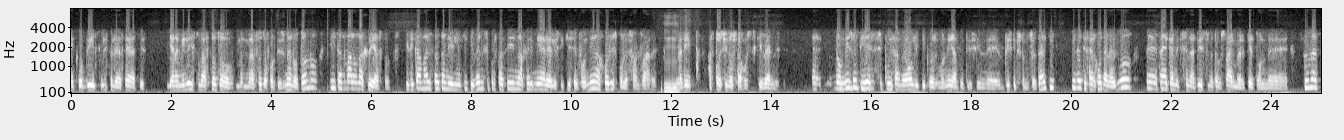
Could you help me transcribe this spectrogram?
εκπομπή υψηλής τηλεθέασης για να μιλήσει με αυτό, το, με αυτό το φορτισμένο τόνο ήταν μάλλον αχρίαστο. Ειδικά μάλιστα όταν η ελληνική κυβέρνηση προσπαθεί να φέρει μια ρεαλιστική συμφωνία χωρίς πολλές Δηλαδή αυτός είναι ο στόχος της κυβέρνησης. Ε, νομίζω ότι η αίσθηση που είχαμε όλη και η προσμονή από τη επίσκεψη του Μητσοτάκη είναι ότι θα ερχόταν εδώ, ε, θα έκανε τις συναντήσεις με τον Στάρμερ και τον ε, Σούνακ,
